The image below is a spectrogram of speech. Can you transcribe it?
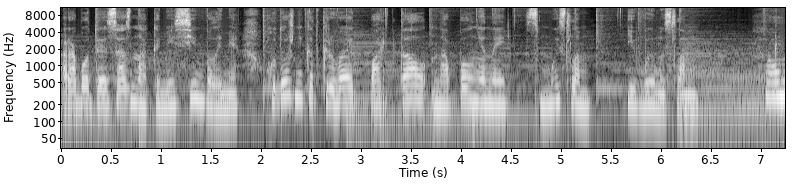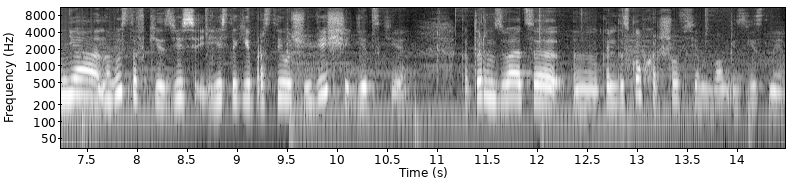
Работая со знаками и символами, художник открывает портал, наполненный смыслом и вымыслом. У меня на выставке здесь есть такие простые очень вещи детские, которые называются э, калейдоскоп, хорошо всем вам известные.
